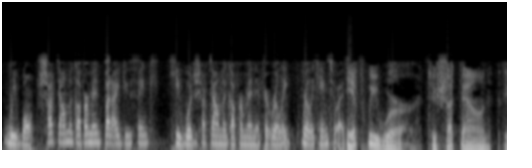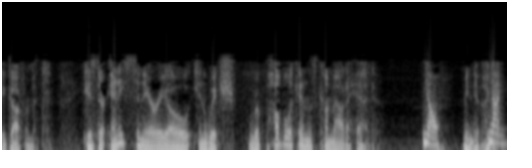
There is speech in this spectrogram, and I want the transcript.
we won't shut down the government, but I do think he would shut down the government if it really, really came to it. If we were to shut down the government, is there any scenario in which Republicans come out ahead? No, I mean, I, none,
